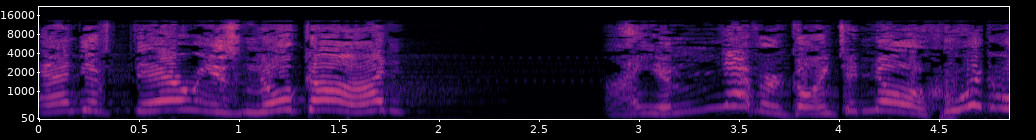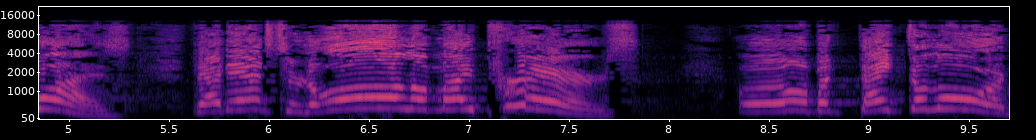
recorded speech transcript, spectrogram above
And if there is no God, I am never going to know who it was that answered all of my prayers. Oh, but thank the Lord,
